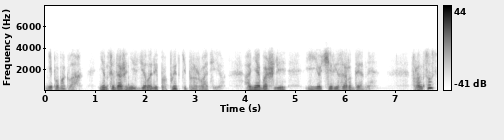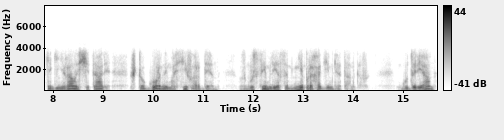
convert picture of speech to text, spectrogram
не помогла. Немцы даже не сделали попытки прорвать ее. Они обошли ее через Ордены. Французские генералы считали, что горный массив Орден с густым лесом непроходим для танков. Гудериан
